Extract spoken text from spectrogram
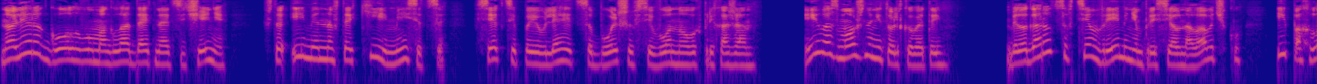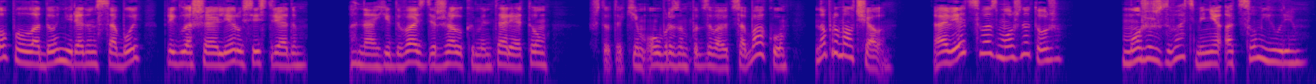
Но Лера голову могла дать на отсечение, что именно в такие месяцы в секте появляется больше всего новых прихожан. И, возможно, не только в этой. Белогородцев тем временем присел на лавочку и похлопал ладонью рядом с собой, приглашая Леру сесть рядом. Она едва сдержала комментарий о том, что таким образом подзывают собаку, но промолчала. Овец, возможно, тоже. «Можешь звать меня отцом Юрием», —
